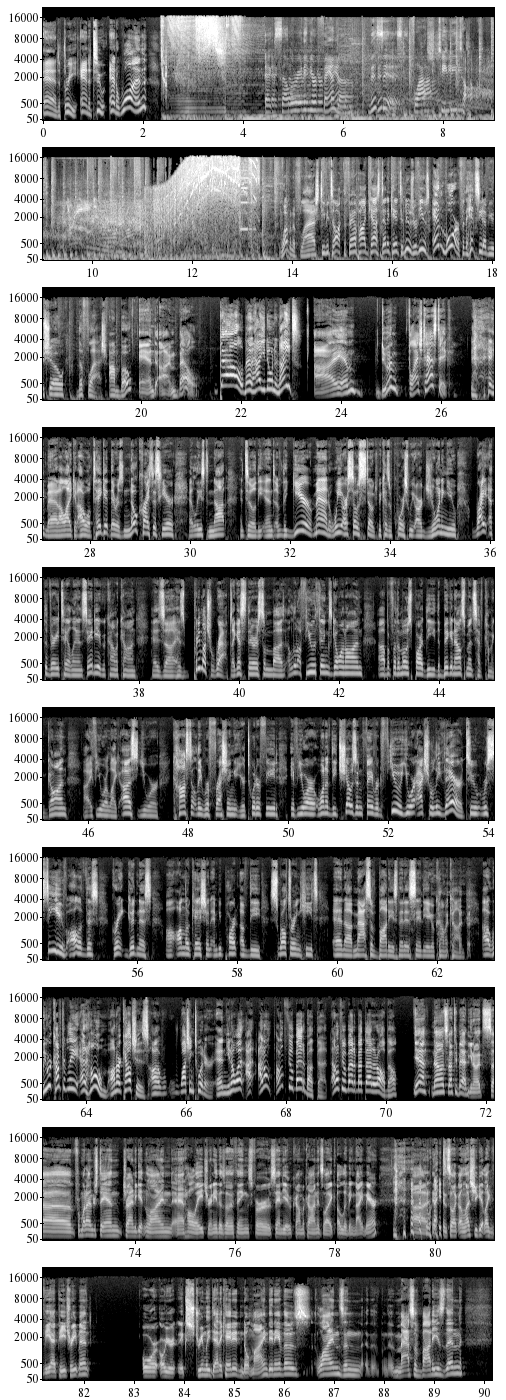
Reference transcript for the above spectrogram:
And a three, and a two, and a one. Accelerating your fandom. This is Flash TV Talk. Welcome to Flash TV Talk, the fan podcast dedicated to news, reviews, and more for the hit CW show, The Flash. I'm Beau. And I'm Beall. Beall, man, how you doing tonight? I am doing flashtastic. hey man, I like it. I will take it. There is no crisis here, at least not until the end of the year. Man, we are so stoked because, of course, we are joining you right at the very tail end. San Diego Comic Con has uh, has pretty much wrapped. I guess there is some uh, a little a few things going on, uh, but for the most part, the the big announcements have come and gone. Uh, if you are like us, you were constantly refreshing your Twitter feed. If you are one of the chosen favored few, you are actually there to receive all of this great goodness uh, on location and be part of the sweltering heat and uh, massive bodies that is San Diego Comic Con. uh, we were comfortably at home on our couches uh, watching Twitter, and you know what? I, I don't I don't feel bad about that. I don't feel bad about that at all, Beall. Yeah, no, it's not too bad. You know, it's uh, from what I understand, trying to get in line at Hall H or any of those other things for San Diego Comic Con is like a living nightmare. Uh, Right. and, and so, like, unless you get like VIP treatment, or or you're extremely dedicated and don't mind any of those lines and massive bodies, then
